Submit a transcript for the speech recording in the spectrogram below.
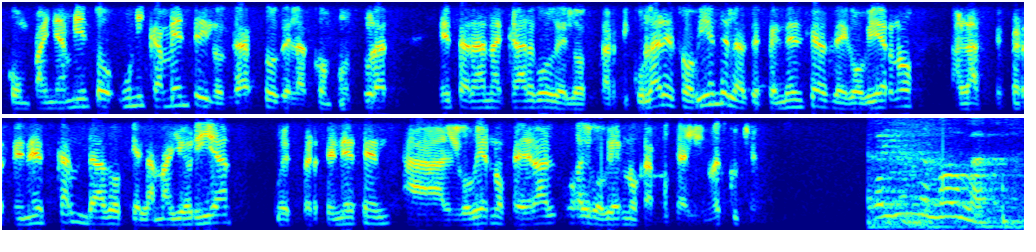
acompañamiento únicamente y los gastos de las composturas estarán a cargo de los particulares o bien de las dependencias de gobierno a las que pertenezcan, dado que la mayoría pues pertenecen al gobierno federal o al gobierno capitalino. Escuchen. Hay una norma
